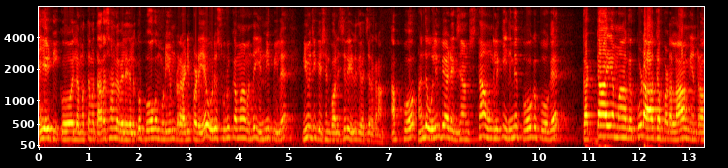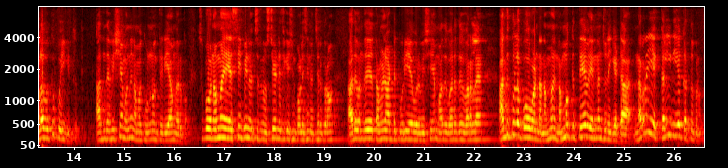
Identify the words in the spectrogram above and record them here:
ஐஐடிக்கோ இல்லை மொத்த மற்ற அரசாங்க வேலைகளுக்கோ போக முடியுன்ற அடிப்படையை ஒரு சுருக்கமாக வந்து என்இபியில் நியூ எஜுகேஷன் பாலிசியில் எழுதி வச்சிருக்கிறாங்க. அப்போது அந்த ஒலிம்பியாட் எக்ஸாம்ஸ் தான் உங்களுக்கு இனிமேல் போக போக கட்டாயமாக கூட ஆக்கப்படலாம் என்ற அளவுக்கு போய்கிட்டு இருக்கு. அந்த விஷயம் வந்து நமக்கு இன்னும் தெரியாமல் இருக்கும். ஸோ இப்போ நம்ம எஸ்சிபின்னு வச்சுருக்கோம் ஸ்டேட் எஜுகேஷன் பாலிசின்னு வச்சுருக்கிறோம். அது வந்து தமிழ்நாட்டுக்குரிய ஒரு விஷயம் அது வருது வரல. அதுக்குள்ளே போக வேண்டாம். நம்ம நமக்கு தேவை என்னன்னு சொல்லி கேட்டால் நிறைய கல்வியை கற்றுக்கணும்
